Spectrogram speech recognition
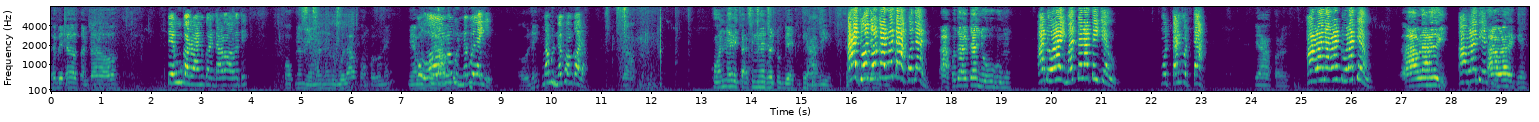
બેઠા બેઠા કંટાળો આવે. તે હું કરવાનું કંટાળો આવે તે? કોકને મહેમાનને ને બોલાવ ફોન કરો ને મહેમાન ઓ કોઈ આવે માં તો. બુનને બોલાવીએ હવે નહીં. માં બુનને ફોન કરો. ફોન ને ચાર્જિંગ ને જતું બેટરી હારી આ જો જો કરવા તા આખો દાન. આખો દાડ ત્યાં જોઉં હું હું. આ ડોળા હિંમત ના થઈ જાવ મોટા ને મોટા. યા કરે. આવડા નાવડા ડોળા તેવ આવડા હઈ આવડા દેશ આવડા હે કે.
